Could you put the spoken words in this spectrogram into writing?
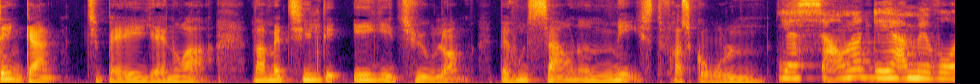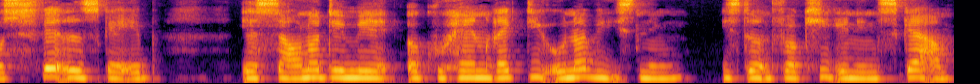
Dengang tilbage i januar var Mathilde ikke i tvivl om, hvad hun savnede mest fra skolen. Jeg savner det her med vores fællesskab. Jeg savner det med at kunne have en rigtig undervisning, i stedet for at kigge ind i en skærm.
